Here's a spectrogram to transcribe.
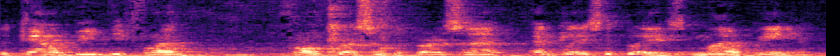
It cannot be different from person to person and place to place, in my opinion.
